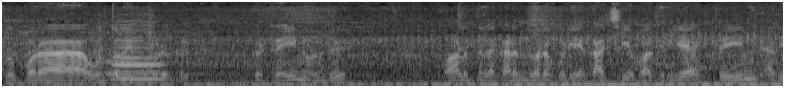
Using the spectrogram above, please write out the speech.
சூப்பராக ஒத்துழைப்பு கொடுக்கு. இப்போ ட்ரெயின் வந்து பாலத்தில் கடந்து வரக்கூடிய காட்சியை பார்க்குறீங்க. ட்ரெயின் அது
